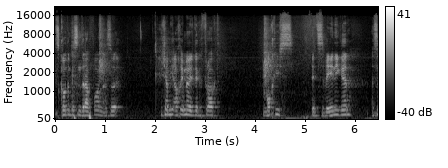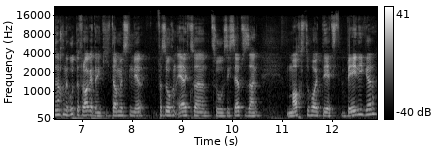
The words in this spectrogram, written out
es kommt ein bisschen drauf an. Also, ich habe mich auch immer wieder gefragt, mache ich es jetzt weniger? Das ist auch eine gute Frage, denke ich. Da müssten wir versuchen, ehrlich zu, zu sich selbst zu sein. Machst du heute jetzt weniger,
